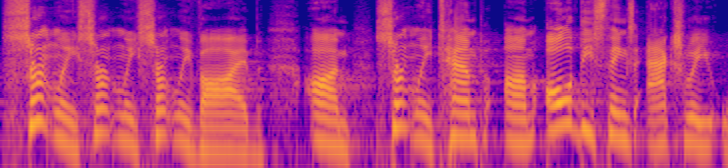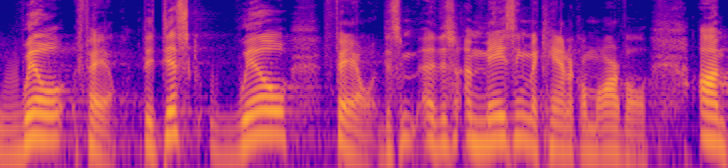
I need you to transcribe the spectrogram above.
certainly, certainly, certainly vibe, um, certainly temp, um, all of these things actually will fail. The disk will fail, this, uh, this amazing mechanical marvel. Um,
